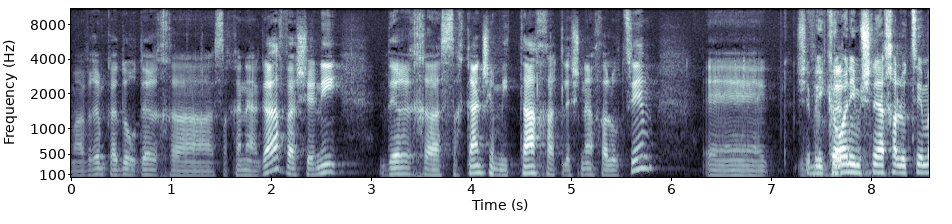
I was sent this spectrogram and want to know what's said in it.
מעבירים כדור דרך השחקני אגף, והשני, דרך השחקן שמתחת לשני החלוצים. אה, שבעיקרון עם שני החלוצים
